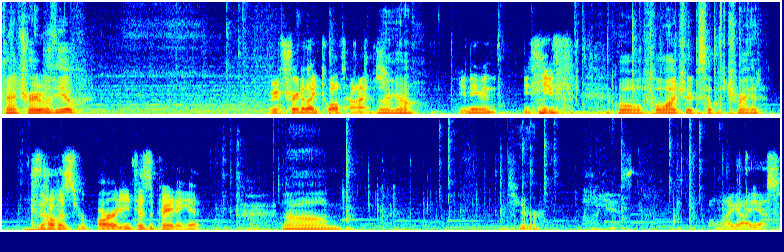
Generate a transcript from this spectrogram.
Can I trade with you? We've traded like 12 times. There you go. You didn't even... You didn't even... Well, why'd you accept the trade? Because I was already anticipating it. Um. Here. Oh, yes. Oh my god, yes.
